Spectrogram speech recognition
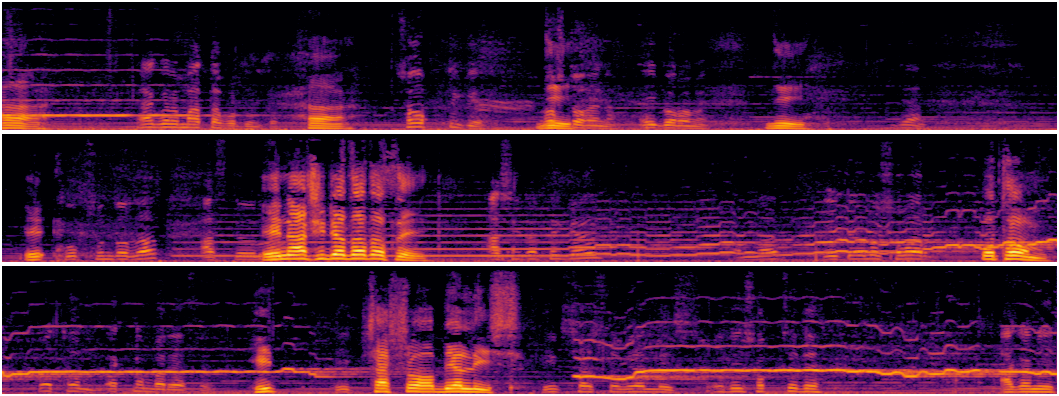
হ্যাঁ। একবারে মাথা পর্যন্ত। হ্যাঁ। সব টিকে। নষ্ট হয় না এই গরমে। জি। খুব সুন্দর জাত। আজকে হলো এই না আশিটা জাত আছে। আশিটা থেকে আপনার এইটা হলো সবার প্রথম। প্রথম এক নম্বরে আছে। হিট সাতশো বিয়াল্লিশ। হিট সাতশো বিয়াল্লিশ। এটাই সবচেয়ে আগামীর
